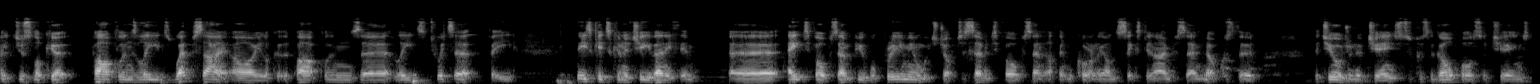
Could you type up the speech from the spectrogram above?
You just look at Parklands Leeds website, or you look at the Parklands uh, Leeds Twitter feed. These kids can achieve anything. Uh, 84% pupil premium, which dropped to 74%. I think we're currently on 69%, not because the the children have changed, just because the goalposts have changed.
